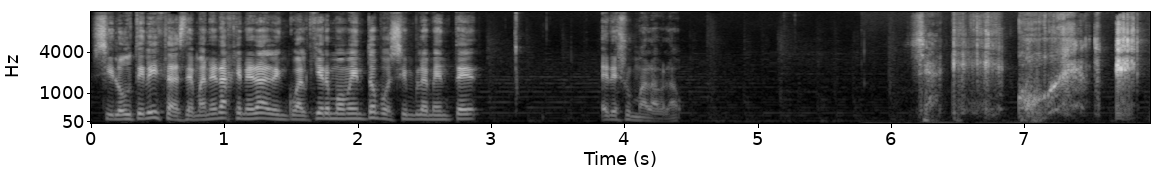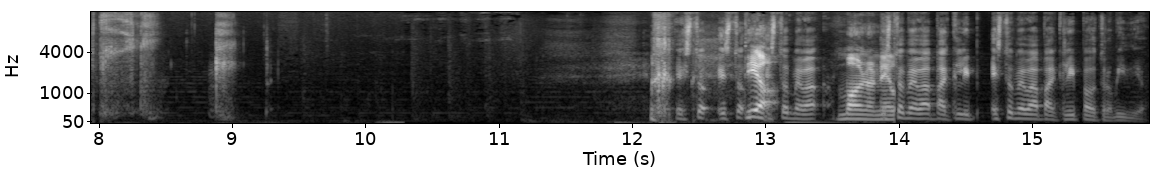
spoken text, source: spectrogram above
Si lo utilizas de manera general en cualquier momento, pues simplemente eres un mal hablado. O sea, que- Esto, esto, Tío, esto me va, mononeu- esto me va para clip, esto me va para clip a otro vídeo,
